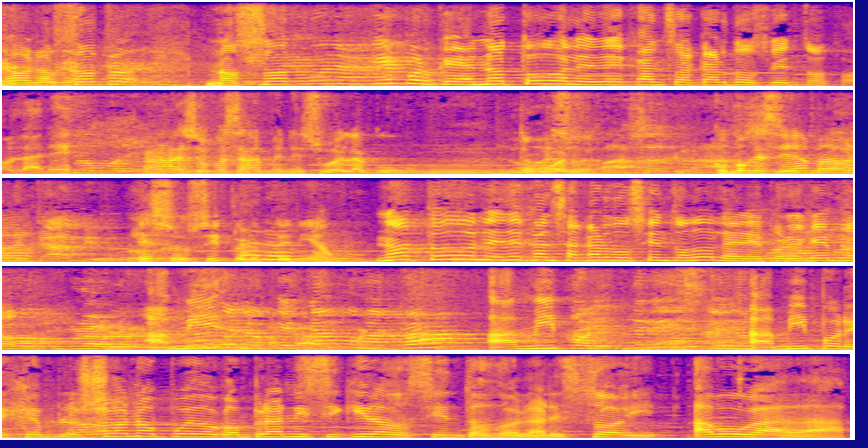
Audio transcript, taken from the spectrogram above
No, nosotros, nosotros, ¿Qué? Porque no todos le dejan sacar 200 dólares. Ah, eso pasaba en Venezuela con un. ¿Te No, acuerdas? eso pasa, claro. ¿Cómo que se llama? Eso sí, pero tenías un. No a todos le dejan sacar 200 dólares, por ejemplo. a mí, a mí, por, a mí, por ejemplo, yo no puedo comprar ni siquiera 200 dólares. Soy abogada,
